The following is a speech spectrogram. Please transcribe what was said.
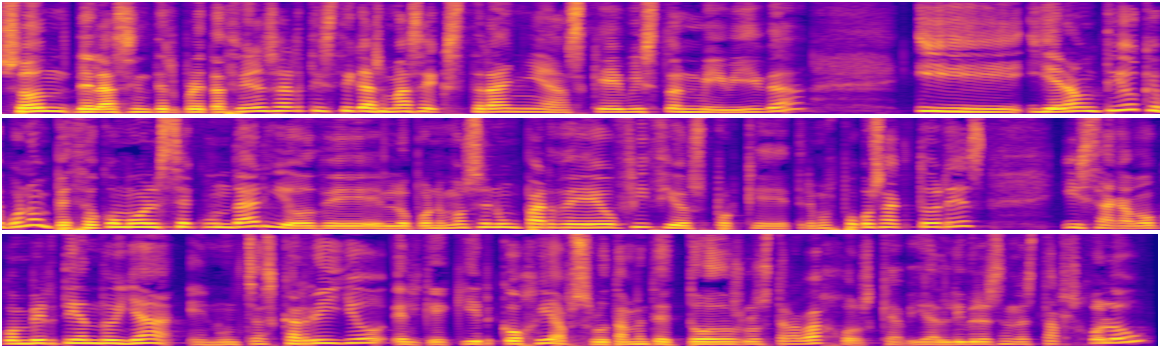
son de las interpretaciones artísticas más extrañas que he visto en mi vida. Y, era un tío que, bueno, empezó como el secundario de lo ponemos en un par de oficios porque tenemos pocos actores y se acabó convirtiendo ya en un chascarrillo el que Kirk cogía absolutamente todos los trabajos que había libres en Stars Hollow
